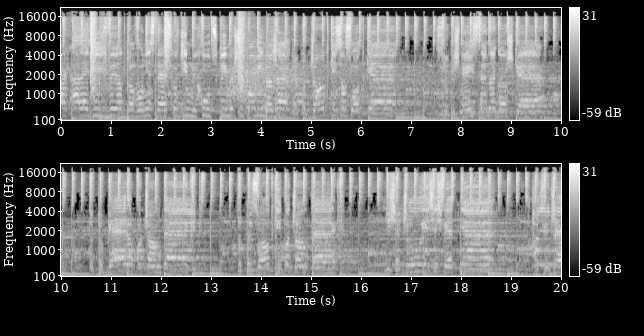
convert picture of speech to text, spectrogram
ale dziś wyjątkowo nie stres. Choć zimny chód z klimy przypomina, że Te początki są słodkie. Zrób już miejsce na gorzkie. To dopiero początek. To ten słodki początek. Dzisiaj czuję się świetnie Choć wiem, że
